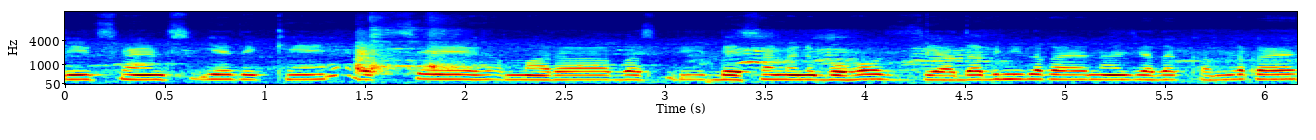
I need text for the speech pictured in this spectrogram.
जी फ्रेंड्स, ये देखें, ऐसे हमारा बस भी, बेसन मैंने बहुत ज़्यादा भी नहीं लगाया, ना ज़्यादा कम लगाया।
